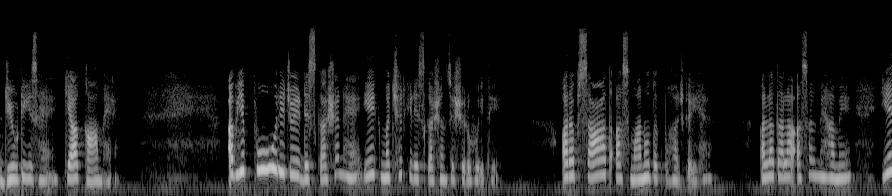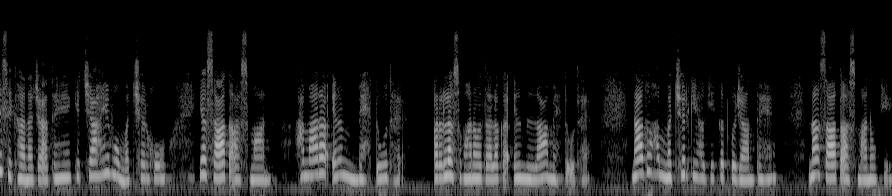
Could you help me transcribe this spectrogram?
ڈیوٹیز ہیں، کیا کام ہیں۔ اب یہ پوری جو یہ ڈسکشن ہے، یہ ایک مچھر کی ڈسکشن سے شروع ہوئی تھی۔ اور اب سات آسمانوں تک پہنچ گئی ہے۔ اللہ تعالیٰ اصل میں ہمیں یہ سکھانا چاہتے ہیں کہ چاہے وہ مچھر ہو یا سات آسمان، ہمارا علم محدود ہے اور اللہ سبحانہ و تعالیٰ کا علم لا محدود ہے۔ نہ تو ہم مچھر کی حقیقت کو جانتے ہیں، نہ سات آسمانوں کی،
